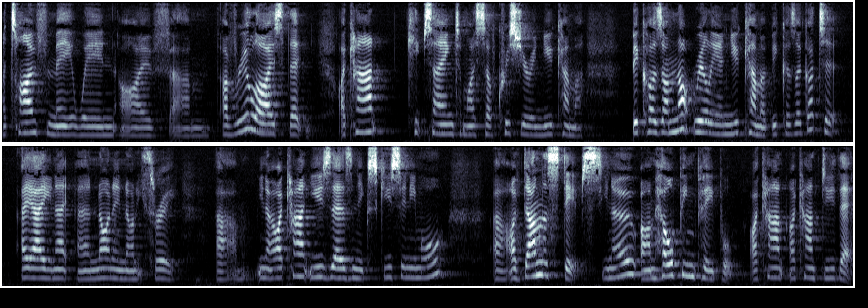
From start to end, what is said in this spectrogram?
a time for me when I've um, I've realised that I can't keep saying to myself, "Chris, you're a newcomer," because I'm not really a newcomer. Because I got to AA in uh, 1993. Um, you know, I can't use that as an excuse anymore. Uh, I've done the steps. You know, I'm helping people. I can't I can't do that.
